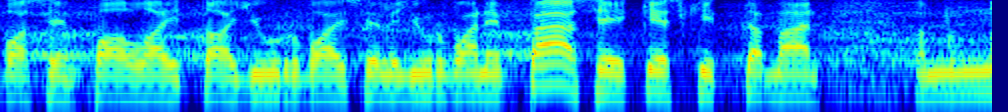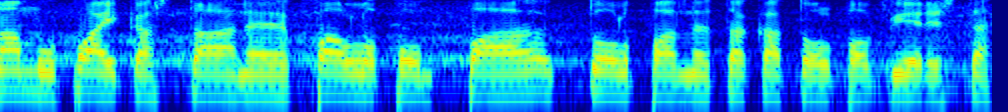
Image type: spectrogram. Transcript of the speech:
vasempaan laitaan Jurvaiselle. Jurvainen pääsee keskittämään Namu paikastaan. Pallo pomppaa tolpan, takatolpan vierestä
